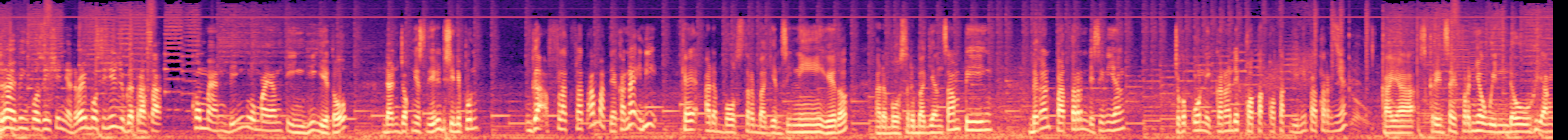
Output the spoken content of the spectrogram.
driving positionnya. Driving position juga terasa commanding, lumayan tinggi gitu. Dan joknya sendiri di sini pun nggak flat-flat amat ya, karena ini kayak ada bolster bagian sini gitu, ada bolster bagian samping dengan pattern di sini yang cukup unik karena dia kotak-kotak gini patternnya. Kayak screensavernya window yang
